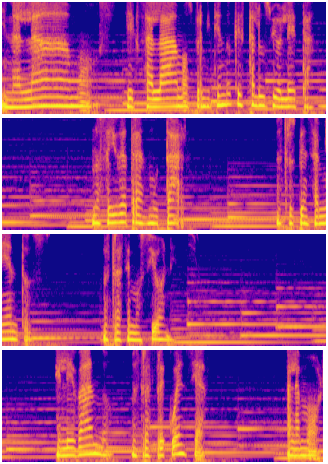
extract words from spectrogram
Inhalamos y exhalamos permitiendo que esta luz violeta nos ayude a transmutar nuestros pensamientos, nuestras emociones, elevando nuestras frecuencias al amor.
